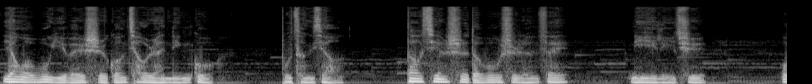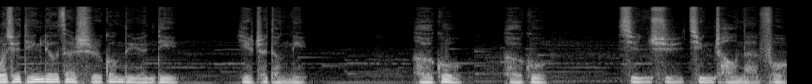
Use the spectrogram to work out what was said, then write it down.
让我误以为时光悄然凝固。不曾想，到现世的物是人非，你已离去，我却停留在时光的原地，一直等你。何故？何故？心绪倾巢难复。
